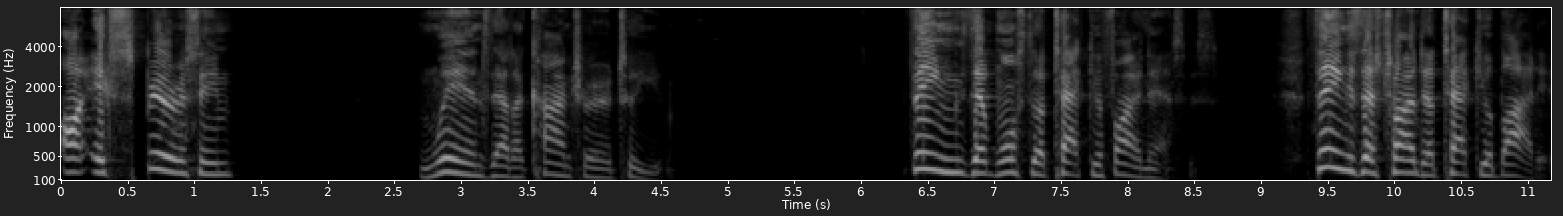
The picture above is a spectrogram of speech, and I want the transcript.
are experiencing winds that are contrary to you. Things that wants to attack your finances. Things that's trying to attack your body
